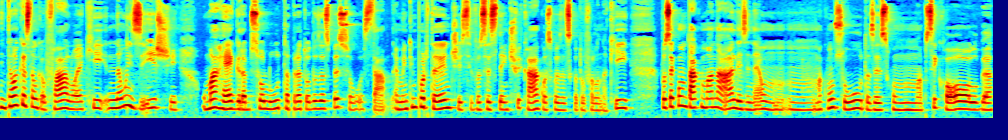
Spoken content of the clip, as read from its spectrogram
Então a questão que eu falo é que não existe uma regra absoluta para todas as pessoas, tá? É muito importante, se você se identificar com as coisas que eu estou falando aqui, você contar com uma análise, né? Um, uma consulta, às vezes com uma psicóloga,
